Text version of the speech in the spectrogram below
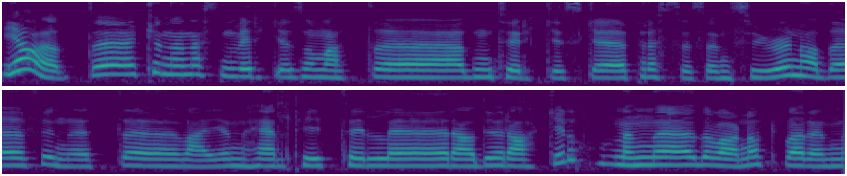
Ja, det kunne nesten virke som at uh, den tyrkiske pressesensuren hadde funnet uh, veien helt hit til uh, Radio Rakel. Men det var nok bare en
